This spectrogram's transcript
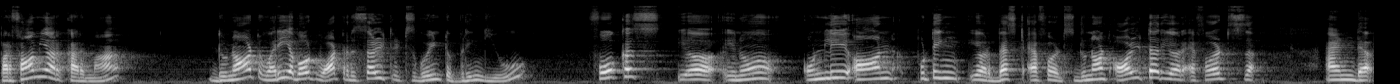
perform your karma do not worry about what result it's going to bring you focus your you know only on putting your best efforts. Do not alter your efforts. And uh,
